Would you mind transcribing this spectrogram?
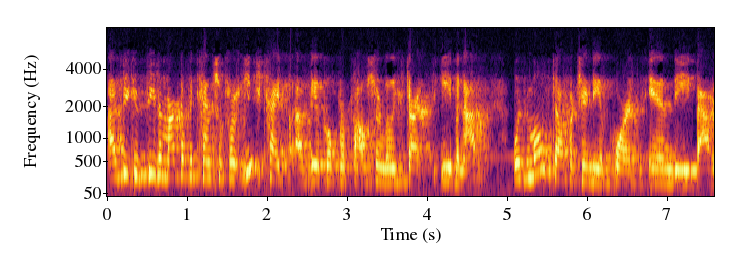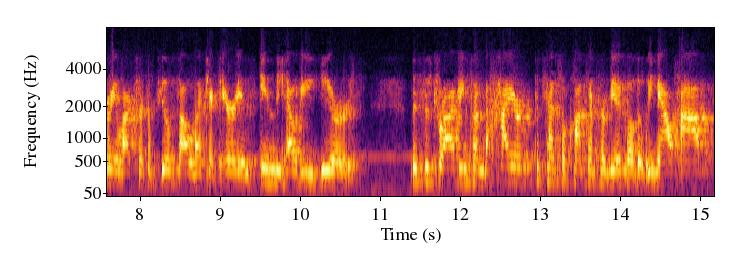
As you can see, the market potential for each type of vehicle propulsion really starts to even up, with most opportunity, of course, in the battery electric and fuel cell electric areas in the outer years. This is driving from the higher potential content per vehicle that we now have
